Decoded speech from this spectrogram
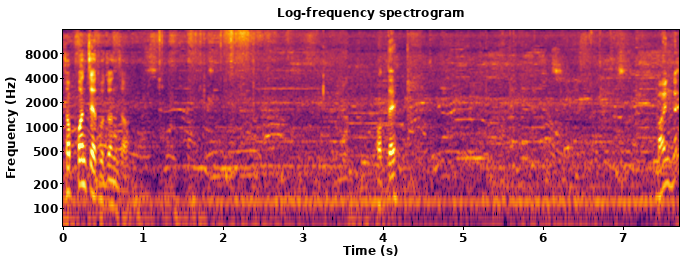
첫 번째 도전자. 어때? 맛있네?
